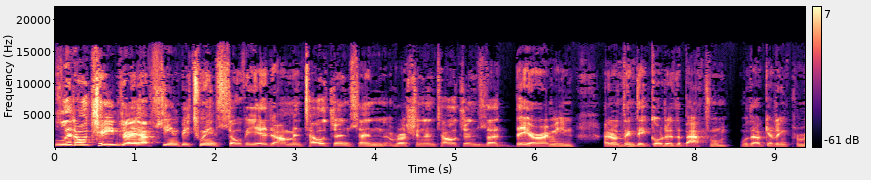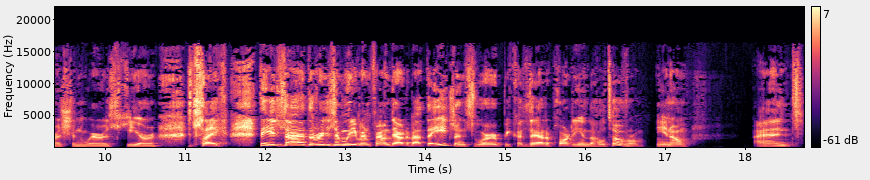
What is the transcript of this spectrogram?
little change I have seen between Soviet um, intelligence and Russian intelligence. That there, I mean, I don't mm. think they go to the bathroom without getting permission. Whereas here, it's like these. Uh, the reason we even found out about the agents were because they had a party in the hotel room. You know, and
